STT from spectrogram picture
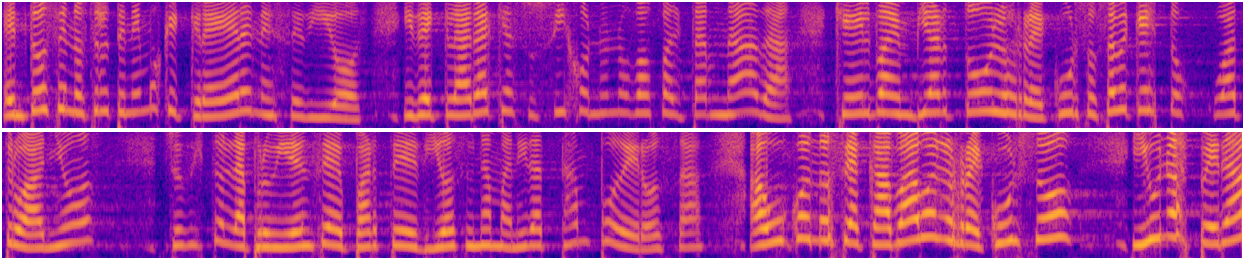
Entonces nosotros tenemos que creer en ese Dios y declarar que a sus hijos no nos va a faltar nada, que Él va a enviar todos los recursos. ¿Sabe que estos cuatro años yo he visto la providencia de parte de Dios de una manera tan poderosa. Aun cuando se acababan los recursos y uno esperaba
